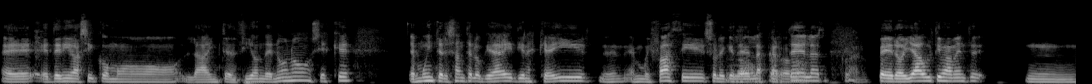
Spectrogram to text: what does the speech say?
eh, he tenido así como la intención de, no, no, si es que es muy interesante lo que hay, tienes que ir, es muy fácil, solo hay que leer las cartelas, pero ya últimamente, mm,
